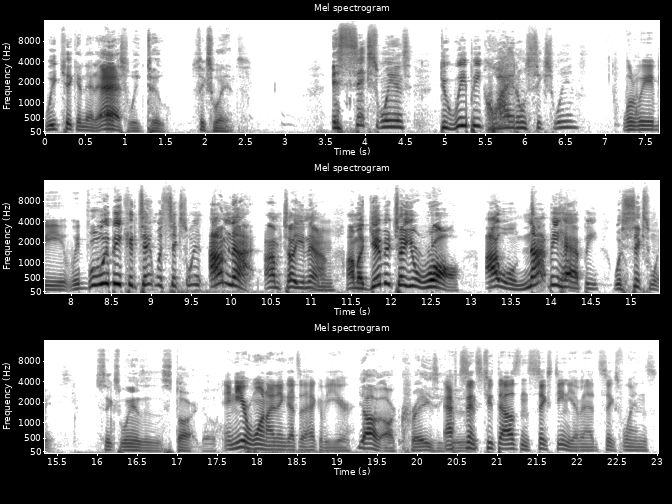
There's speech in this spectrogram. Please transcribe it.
We kicking that ass week two. Six wins. Is six wins? Do we be quiet on six wins? Would we be? We'd, Will we be content with six wins? I'm not. I'm telling you now. Mm-hmm. I'm gonna give it to you raw. I will not be happy with six wins. Six wins is a start, though. in year one, I think that's a heck of a year. Y'all are crazy. After dude. since 2016, you haven't had six wins.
